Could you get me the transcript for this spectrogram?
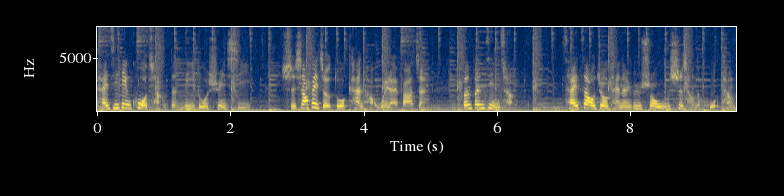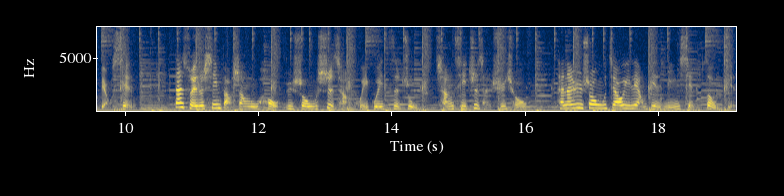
台积电扩厂等利多讯息，使消费者多看好未来发展，纷纷进场，才造就台南预售屋市场的火烫表现。但随着新法上路后，预售屋市场回归自住、长期置产需求，台南预售屋交易量便明显骤减，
